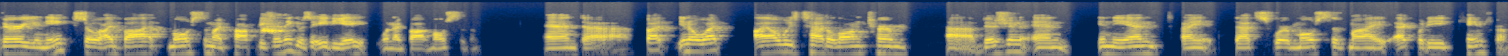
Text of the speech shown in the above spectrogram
very unique. So I bought most of my properties. I think it was 88 when I bought most of them. And, uh, but you know what? I always had a long term uh, vision. And in the end, I, that's where most of my equity came from.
